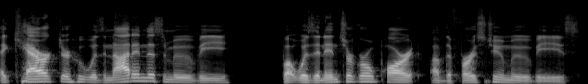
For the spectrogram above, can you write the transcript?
a character who was not in this movie, but was an integral part of the first two movies.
